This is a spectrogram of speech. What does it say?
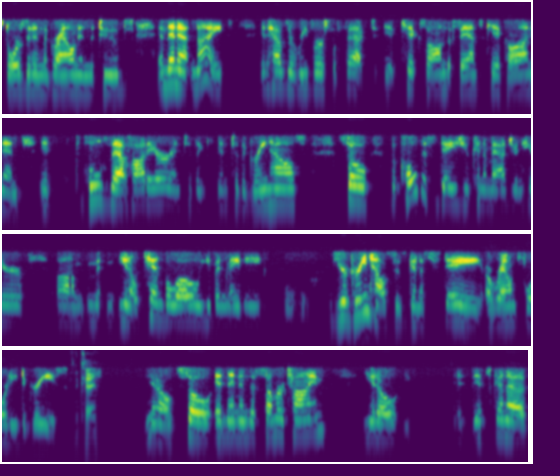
stores it in the ground in the tubes. And then at night, it has a reverse effect. It kicks on, the fans kick on, and it pulls that hot air into the into the greenhouse. So the coldest days you can imagine here, um, you know, 10 below, even maybe your greenhouse is going to stay around 40 degrees. Okay. You know, so and then in the summertime, you know, it, it's going to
